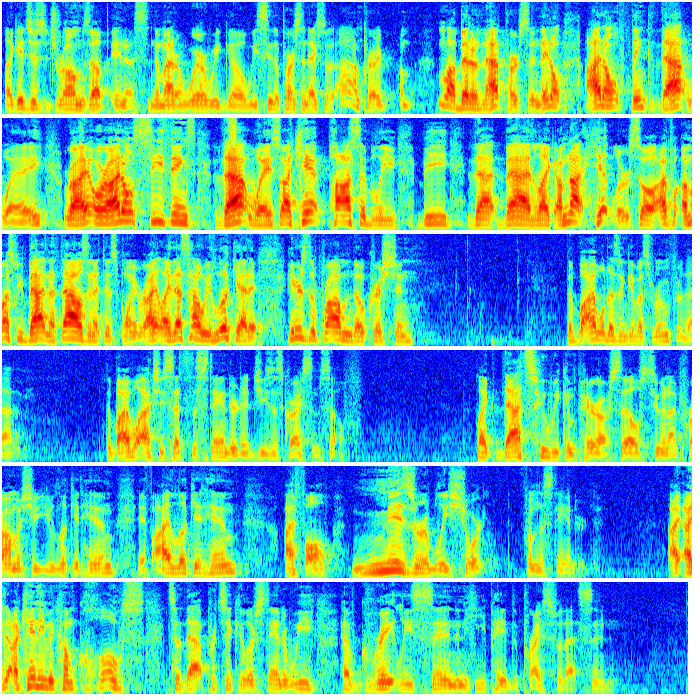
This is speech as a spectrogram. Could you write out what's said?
Like it just drums up in us no matter where we go. We see the person next to us, oh, I'm pretty, I'm, I'm a lot better than that person. They don't, I don't think that way, right? Or I don't see things that way, so I can't possibly be that bad. Like I'm not Hitler, so I, I must be batting a thousand at this point, right? Like that's how we look at it. Here's the problem, though, Christian. The Bible doesn't give us room for that. The Bible actually sets the standard at Jesus Christ himself. Like, that's who we compare ourselves to. And I promise you, you look at him, if I look at him, I fall miserably short from the standard. I, I, I, can't even come close to that particular standard. We have greatly sinned, and he paid the price for that sin.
